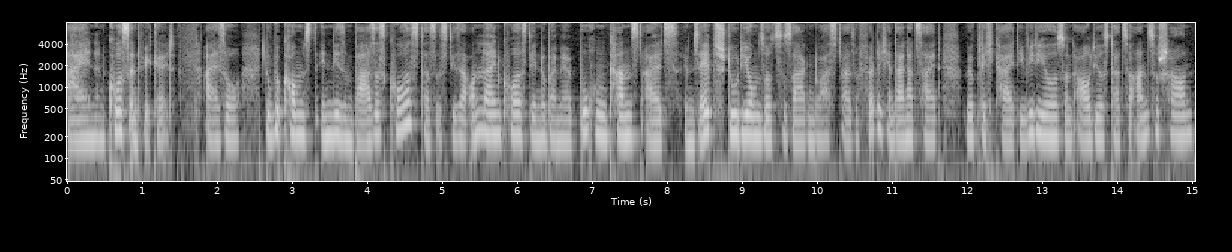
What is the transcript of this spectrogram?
einen Kurs entwickelt. Also du bekommst in diesem Basiskurs, das ist dieser Online-Kurs, den du bei mir buchen kannst als im Selbststudium sozusagen. Du hast also völlig in deiner Zeit Möglichkeit, die Videos und Audios dazu anzuschauen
